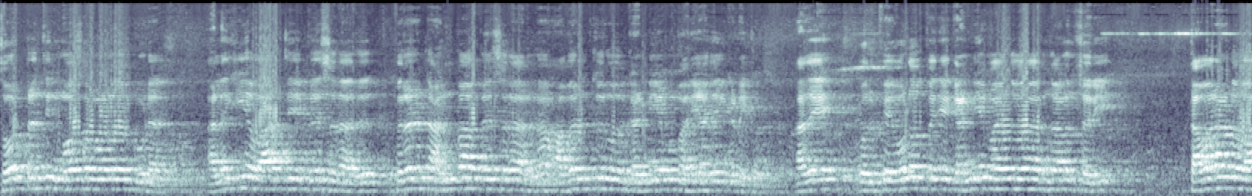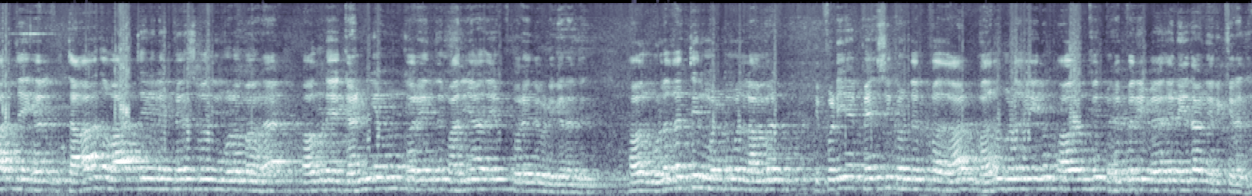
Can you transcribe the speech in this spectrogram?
தோற்றத்தின் மோசமானவர் கூட அழகிய வார்த்தையை பேசுகிறாரு பிறர்கிட்ட அன்பாக பேசுகிறாருன்னா அவருக்கு ஒரு கண்ணியமும் மரியாதையும் கிடைக்கும். அதே ஒரு எவ்வளோ பெரிய கண்ணியம் வாய்ந்தவராக இருந்தாலும் சரி தவறான வார்த்தைகள் தகாத வார்த்தைகளை பேசுவதன் மூலமாக அவருடைய கண்ணியமும் குறைந்து மரியாதையும் குறைந்து விடுகிறது. அவர் உலகத்தில் மட்டுமல்லாமல் இப்படியே பேசிக் கொண்டிருப்பதால் மறு உலகிலும் அவருக்கு மிகப்பெரிய வேதனை தான் இருக்கிறது.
